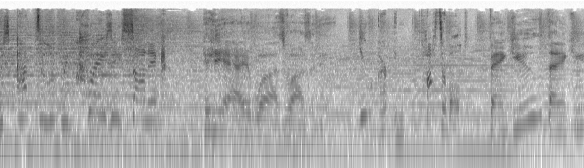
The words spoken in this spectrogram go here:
Was absolutely crazy, Sonic. yeah, it was, wasn't it? You are impossible. Thank you, thank you.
